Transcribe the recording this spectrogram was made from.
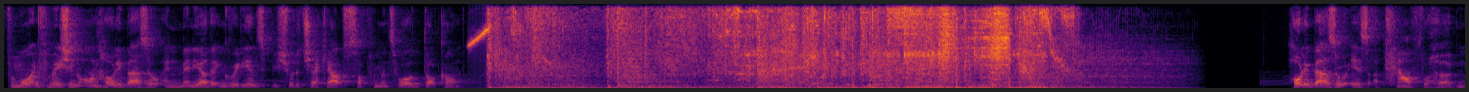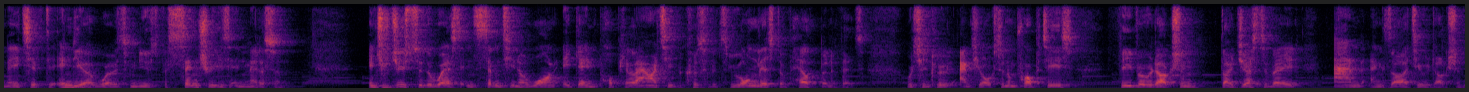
For more information on Holy Basil and many other ingredients, be sure to check out supplementsworld.com. Holy basil is a powerful herb native to India where it's been used for centuries in medicine. Introduced to the West in 1701, it gained popularity because of its long list of health benefits, which include antioxidant properties, fever reduction, digestive aid, and anxiety reduction.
